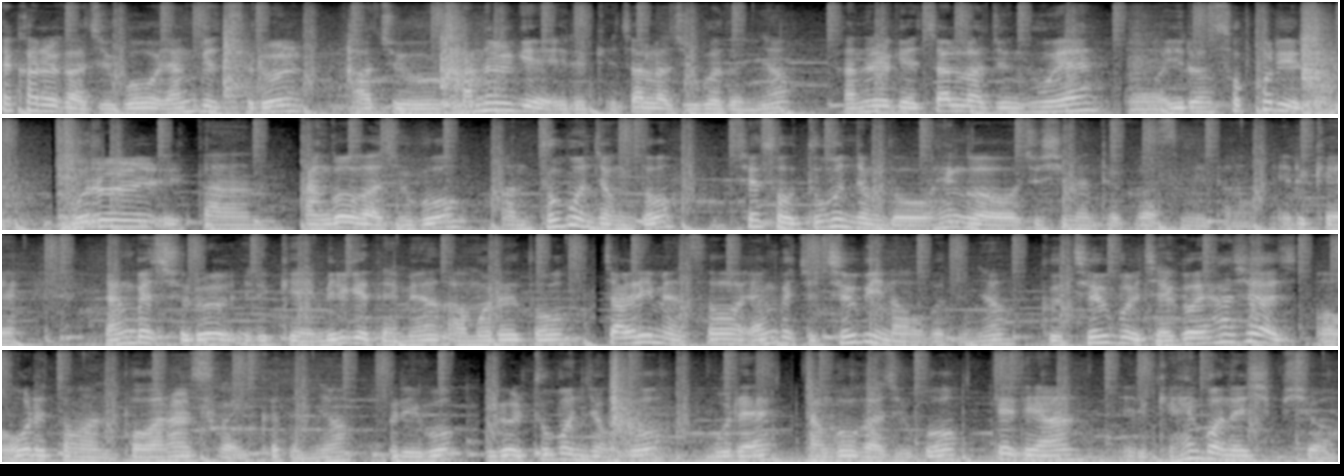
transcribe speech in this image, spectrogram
채칼을 가지고 양배추를 아주 가늘게 이렇게 잘라 주거든요. 가늘게 잘라 준 후에 어, 이런 소쿠리로 물을 일단 담궈 가지고 한 두 번 정도 최소 두 번 정도 헹궈 주시면 될 것 같습니다. 이렇게 양배추를 이렇게 밀게 되면 아무래도 잘리면서 양배추 즙이 나오거든요. 그 즙을 제거하셔야지 어, 오랫동안 보관할 수가 있거든요. 그리고 이걸 두 번 정도 물에 담궈 가지고 최대한 이렇게 헹궈 내십시오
